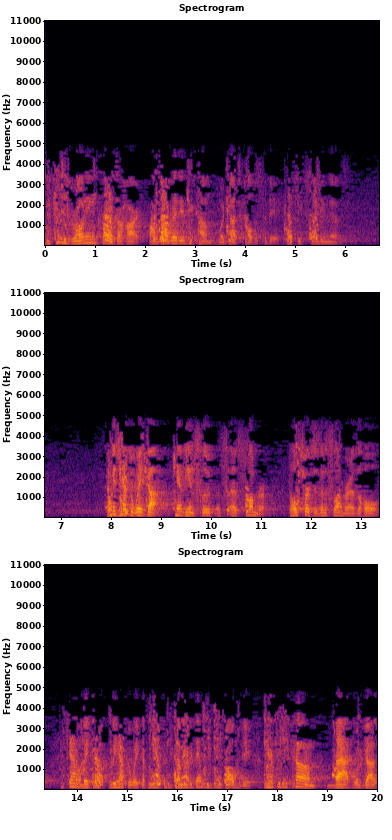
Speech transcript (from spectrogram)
and through the groaning and cries of our heart, are not ready to become what God's called us to be. That's exciting news. That means you have to wake up. Can't be in uh, slumber. The whole church is in a slumber as a whole. It's got to wake up. We have to wake up. We have to become everything we've been called to be. We have to become that what God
